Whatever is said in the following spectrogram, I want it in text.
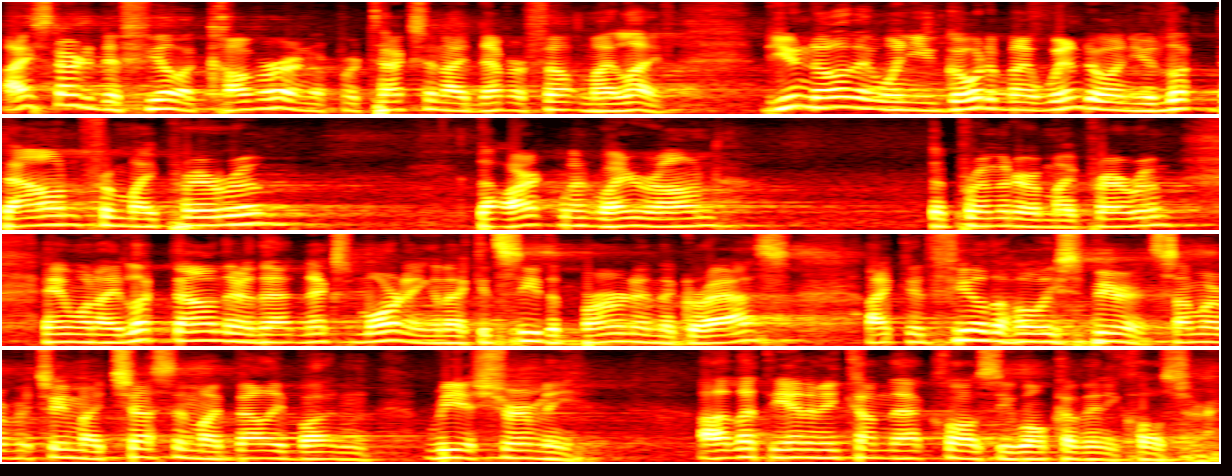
I started to feel a cover and a protection I'd never felt in my life. Do you know that when you go to my window and you look down from my prayer room, the arc went right around the perimeter of my prayer room. And when I looked down there that next morning and I could see the burn in the grass, I could feel the Holy Spirit somewhere between my chest and my belly button reassure me. Uh, let the enemy come that close, he won't come any closer.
